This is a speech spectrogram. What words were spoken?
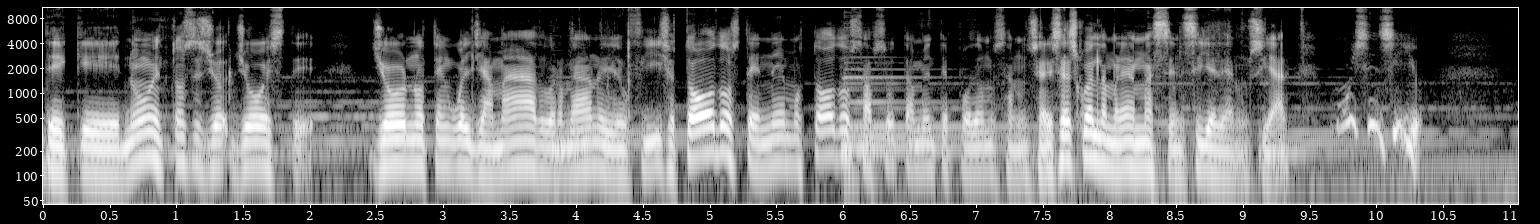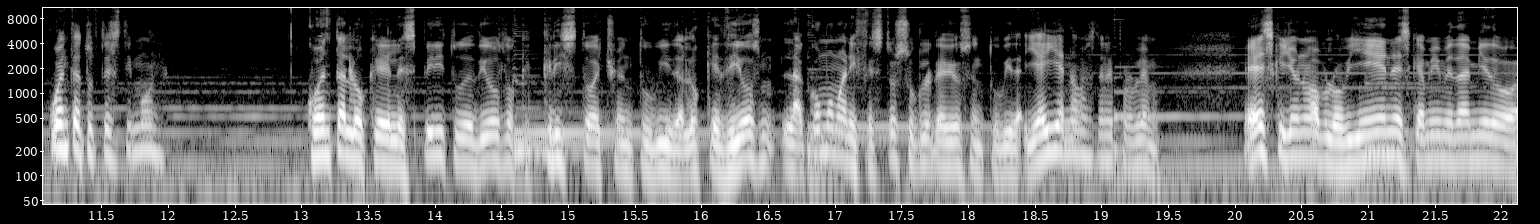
de que no, entonces yo, yo, este, yo no tengo el llamado, hermano, y el oficio. Todos tenemos, todos absolutamente podemos anunciar. ¿Sabes cuál es la manera más sencilla de anunciar? Muy sencillo. Cuenta tu testimonio. Cuenta lo que el Espíritu de Dios, lo que Cristo ha hecho en tu vida, lo que Dios, la, cómo manifestó su gloria a Dios en tu vida. Y ahí ya no vas a tener problema. Es que yo no hablo bien, es que a mí me da miedo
